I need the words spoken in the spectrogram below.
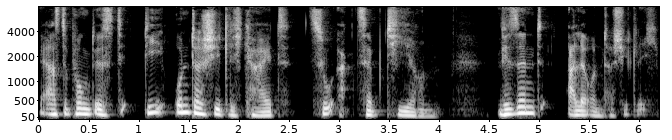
Der erste Punkt ist, die Unterschiedlichkeit zu akzeptieren. Wir sind alle unterschiedlich.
